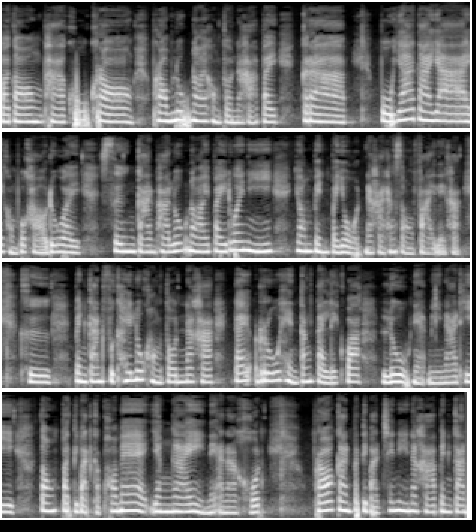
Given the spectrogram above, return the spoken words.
ก็ต้องพาคู่ครอง พร้อมลูกน้อยของตนนะคะ ไปกราบ ปู่ย่าตายายของพวกเขาด้วย ซึ่งการพาลูกน้อยไปด้วยนี้ย่อมเป็นประโยชน์นะคะ ทั้งสองฝ่ายเลยค่ะ คือเป็นการฝึกให้ลูกของตนนะคะ ได้รู้เห็นตั้งแต่เล็กว่าลูกเนี่ยมีหน้าที่ต้องปฏิบัติกับพ่อแม่ยังไงในอนาคตเพราะการปฏิบัติเช่นนี้นะคะ เป็นการ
